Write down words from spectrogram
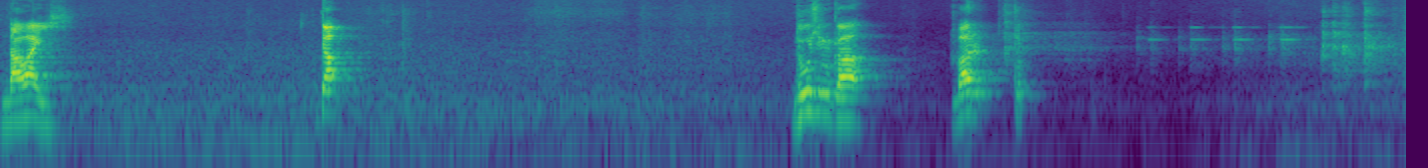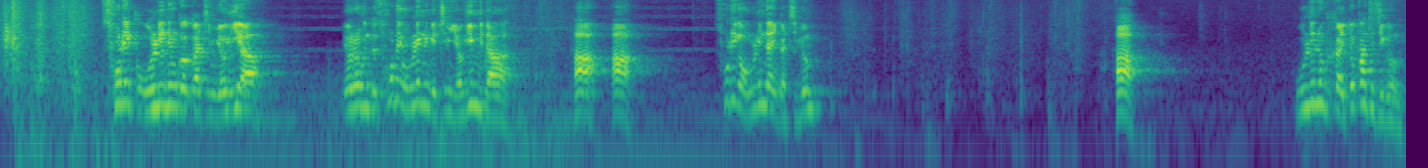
나와 이. 나. 누구십니까? 말을 좀. 소리 울리는 것가 지금 여기야. 여러분들 소리 울리는 게 지금 여기입니다. 아, 아. 소리가 울린다니까 지금. 아. 울리는 것까지 똑같아 지금.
